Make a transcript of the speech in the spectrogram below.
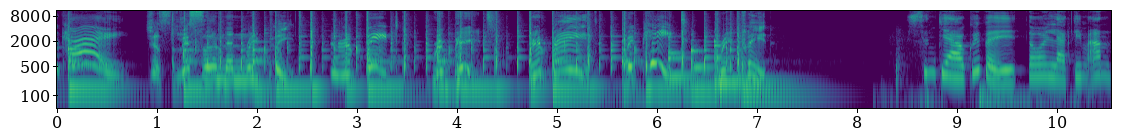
okay. Just listen and repeat. Repeat! Repeat. Repeat! Repeat. Repeat. Xin chào quý vị, tôi là Kim Anh.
